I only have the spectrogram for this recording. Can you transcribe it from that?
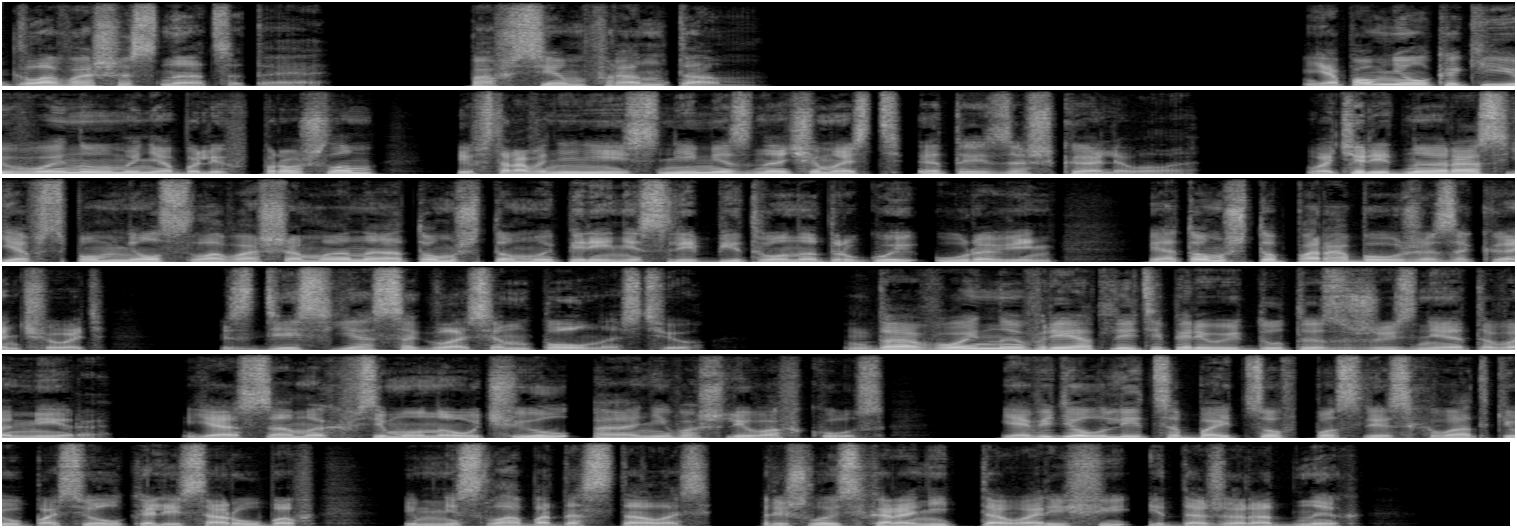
Глава 16. По всем фронтам. Я помнил, какие войны у меня были в прошлом, и в сравнении с ними значимость этой зашкаливала. В очередной раз я вспомнил слова шамана о том, что мы перенесли битву на другой уровень, и о том, что пора бы уже заканчивать. Здесь я согласен полностью. Да, войны вряд ли теперь уйдут из жизни этого мира. Я сам их всему научил, а они вошли во вкус. Я видел лица бойцов после схватки у поселка Лесорубов, им не слабо досталось, пришлось хоронить товарищей и даже родных.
